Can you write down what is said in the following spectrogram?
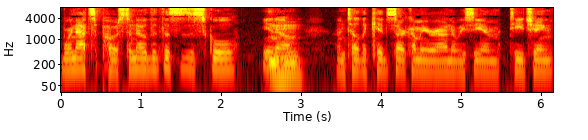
we're not supposed to know that this is a school, you know, mm-hmm. until the kids start coming around and we see him teaching.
